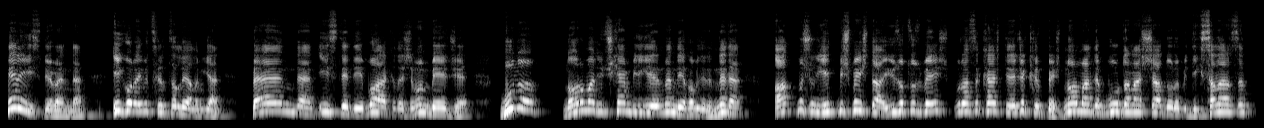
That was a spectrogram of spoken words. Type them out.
nereyi istiyor benden? İlk orayı bir tırtıllayalım gel. Benden istediği bu arkadaşımın BC. Bunu normal üçgen bilgilerimden de yapabilirim. Neden? 60 75 daha 135 burası kaç derece 45. Normalde buradan aşağı doğru bir dik salarsın.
